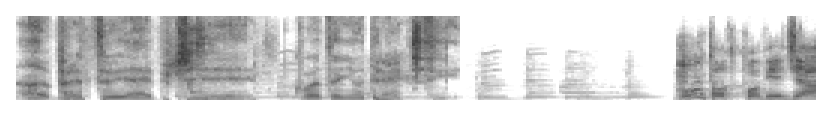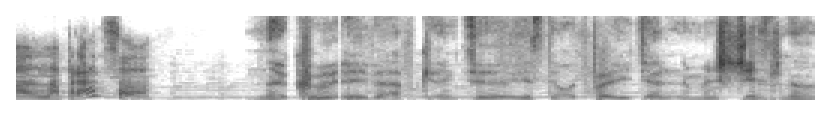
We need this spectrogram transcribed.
a, pracuję przy kładzeniu trakcji. No, to odpowiedzialna praca. No kurwa, w końcu jestem odpowiedzialnym mężczyzną.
